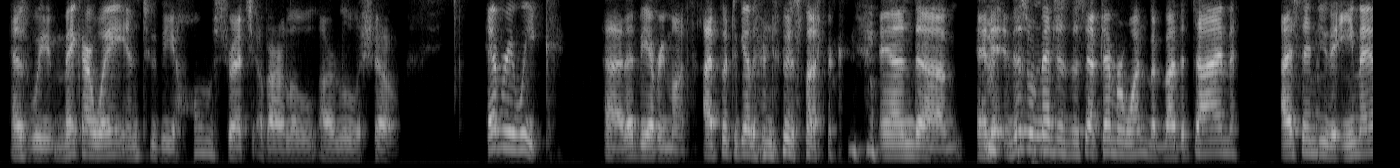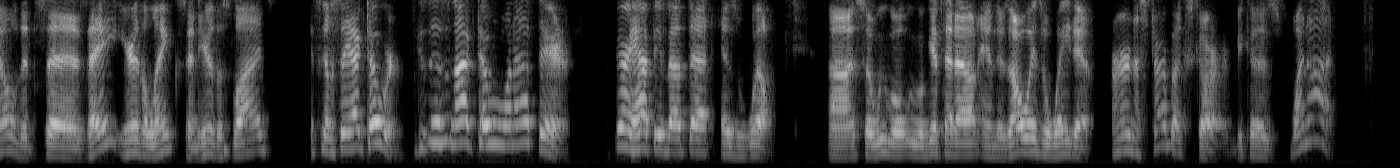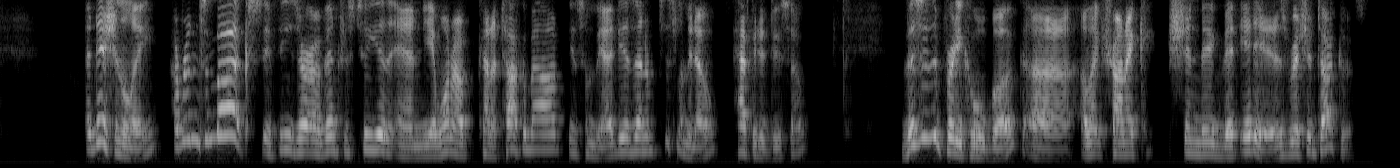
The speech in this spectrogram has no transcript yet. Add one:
as we make our way into the home stretch of our little our little show. Every week, uh, that'd be every month. I put together a newsletter, and um, and it, this one mentions the September one, but by the time I send you the email that says, "Hey, here are the links and here are the slides," it's going to say October because there's an October one out there. Very happy about that as well. Uh, so we will we will get that out, and there's always a way to earn a Starbucks card because why not? Additionally, I've written some books. If these are of interest to you and you want to kind of talk about you know, some of the ideas in them, just let me know. Happy to do so. This is a pretty cool book, uh, electronic shindig that it is. Richard, talk to us.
